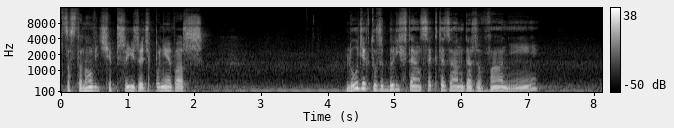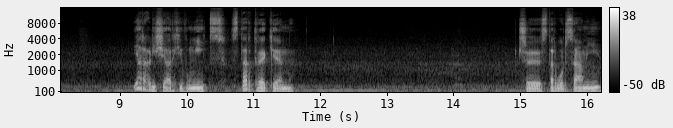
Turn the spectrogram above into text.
zastanowić się, przyjrzeć, ponieważ ludzie, którzy byli w tę sektę zaangażowani, jarali się Archiwum X, Star Trekiem, czy Star Warsami,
